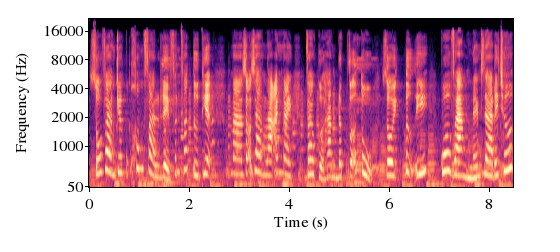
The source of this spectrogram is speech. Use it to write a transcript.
số vàng kia cũng không phải là để phân phát từ thiện mà rõ ràng là anh này vào cửa hàng đập vỡ tủ rồi tự ý cua vàng ném ra đấy chứ.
